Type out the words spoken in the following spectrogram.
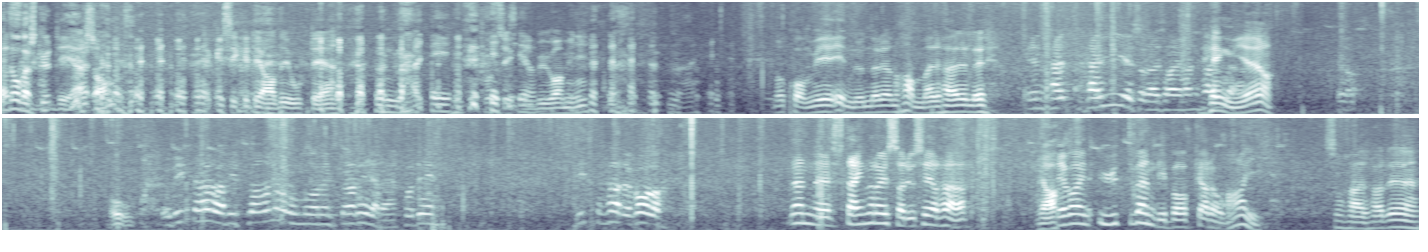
litt overskudd. Det er sant. Det er ikke sikkert jeg hadde gjort det Nei, på sykkelbua mi. Nå kom vi innunder en hammer her, eller En he- helge, som de sier. henge, ja. Oh. Og dette her har vi planer om å restaurere. For det, dette her var Den eh, steinrøysa du ser her, Ja. det var en utvendig bakerovn. Ai. Så her har det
